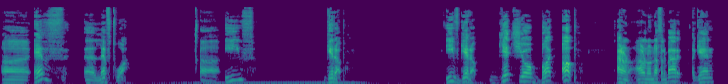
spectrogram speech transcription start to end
Uh, Eve, uh, lève-toi. Uh, Eve, get up. Eve, get up. Get your butt up. I don't know. I don't know nothing about it. Again,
